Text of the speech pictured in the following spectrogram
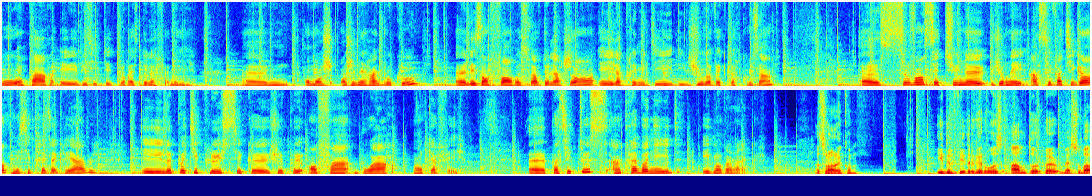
ou on part et visiter le reste de la famille. Euh, on mange en général beaucoup. les enfants reçoivent de l'argent et l'après-midi, ils jouent avec leurs cousins. souvent, c'est une journée assez fatigante, mais c'est très agréable. Et le petit plus, c'est que je peux enfin boire mon café. Euh, passez tous un très bon Eid, Eid Mubarak. Assalamu alaikum. عید الفطر کے روز عام طور پر میں صبح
